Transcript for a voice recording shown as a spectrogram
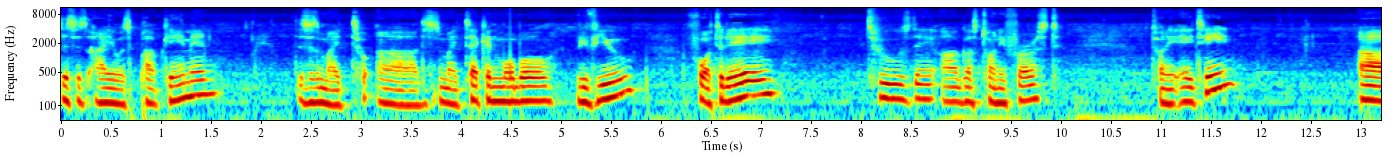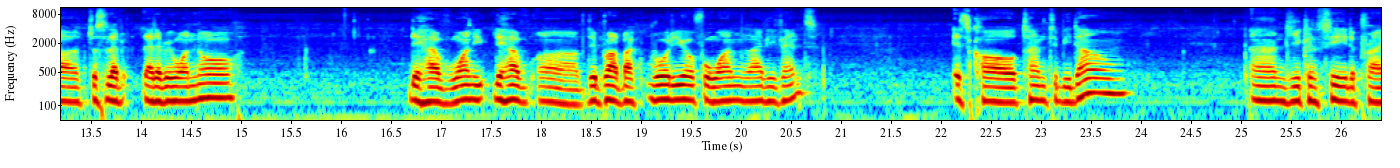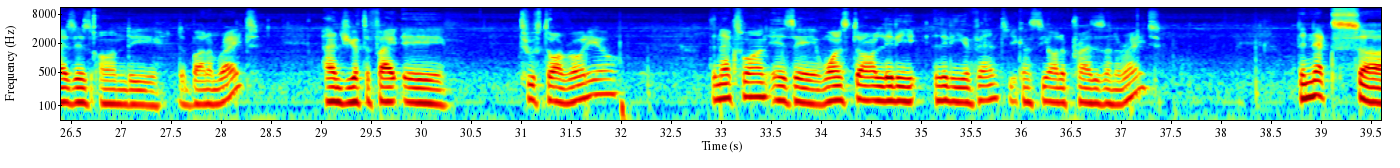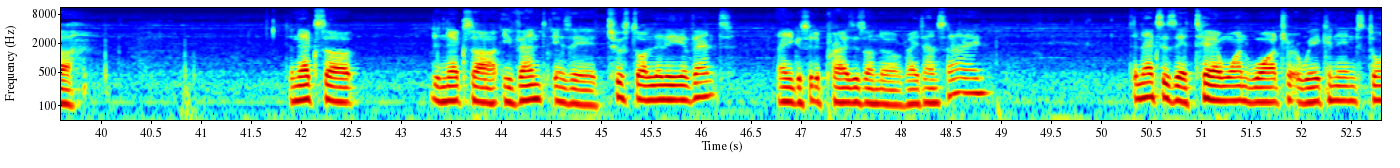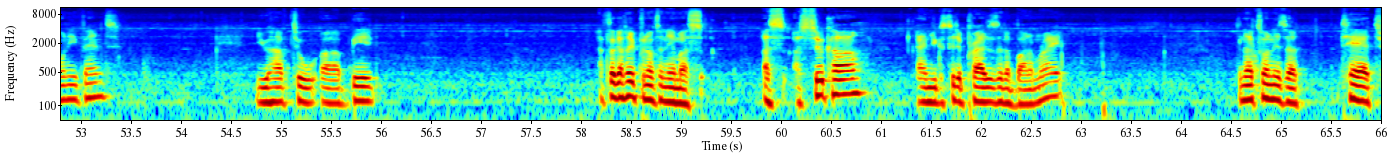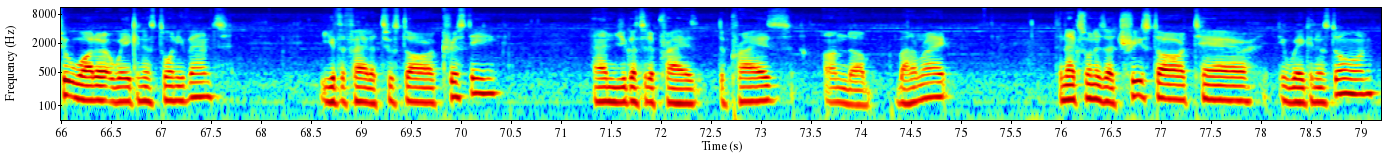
This is iOS Pop Gaming. This is my uh, this is my Tekken Mobile review for today, Tuesday, August twenty first, twenty eighteen. Uh, just let let everyone know. They have one. They have uh, they brought back rodeo for one live event. It's called Time to Be Down, and you can see the prizes on the the bottom right and you have to fight a two star rodeo. The next one is a one star Lili Lili event. You can see all the prizes on the right. The next uh, the next uh, the next uh, event is a two star Lili event, and you can see the prizes on the right hand side. The next is a tier one water awakening stone event. You have to uh, beat I forgot how you pronounce the name As, As, Asuka, and you can see the prizes in the bottom right. The next one is a Tier 2 Water Awakening Stone event. You have to fight a 2 star Christie, and you can see the prize, the prize on the bottom right. The next one is a 3 star Tier Awakening Stone,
